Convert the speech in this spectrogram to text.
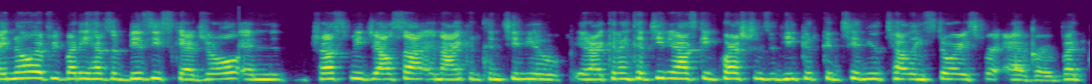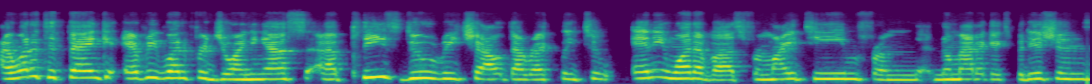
i know everybody has a busy schedule. And trust me jalsa and i could continue you know i can continue asking questions and he could continue telling stories forever. But i wanted to thank everyone for joining us. Uh, please do reach out directly to any one of us from my team from nomadic expeditions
